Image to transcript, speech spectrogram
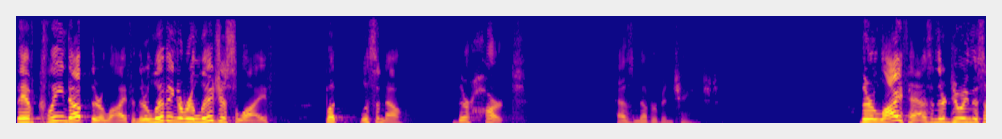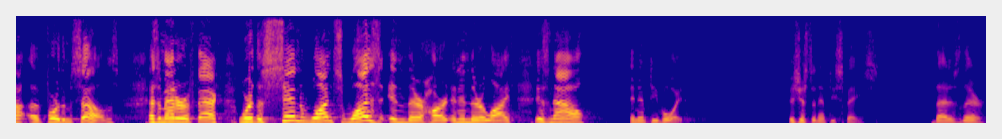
They have cleaned up their life and they're living a religious life, but listen now, their heart has never been changed. Their life has, and they're doing this uh, for themselves. As a matter of fact, where the sin once was in their heart and in their life is now an empty void. It's just an empty space that is there.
